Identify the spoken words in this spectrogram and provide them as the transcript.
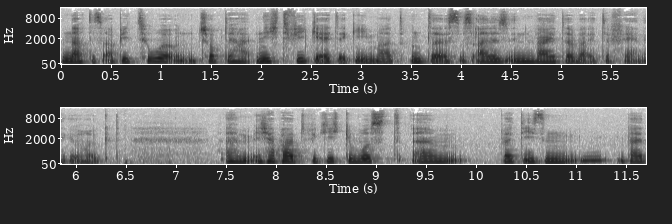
danach das Abitur und ein Job, der halt nicht viel Geld ergeben hat. Und da ist das alles in weiter, weiter Ferne gerückt. Ähm, ich habe halt wirklich gewusst, ähm, bei diesem, bei,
